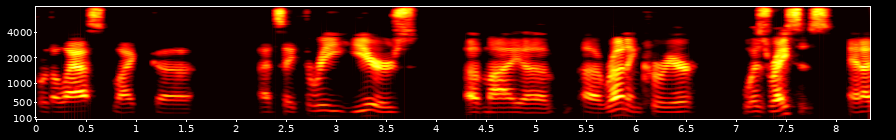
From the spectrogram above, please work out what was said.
for the last like uh, I'd say three years of my uh, uh, running career was races. And I,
